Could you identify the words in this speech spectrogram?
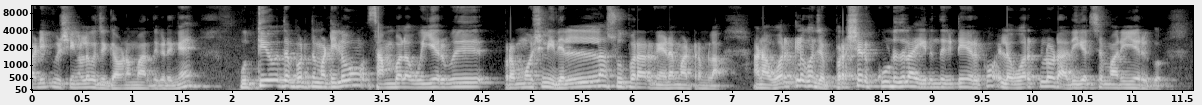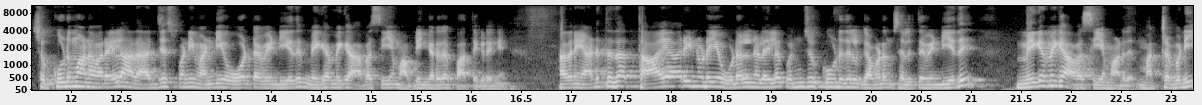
படிப்பு விஷயங்களில் கொஞ்சம் கவனமாக இருந்துக்கிடுங்க. உத்தியோகத்தை பொறுத்த மட்டிலும் சம்பள உயர்வு ப்ரமோஷன் இதெல்லாம் சூப்பராக இருக்கும் இடமாற்றம்லாம். ஆனால் ஒர்க்கில் கொஞ்சம் ப்ரெஷர் கூடுதலாக இருந்துக்கிட்டே இருக்கும் இல்லை ஒர்க்லோடு அதிகரித்த மாதிரியே இருக்கும். ஸோ கூடுமான வரையில் அதை அட்ஜஸ்ட் பண்ணி வண்டியை ஓட்ட வேண்டியது மிக மிக அவசியம் அப்படிங்கிறத பார்த்துக்கிடுங்க. அதனை அடுத்ததாக தாயாரினுடைய உடல்நிலையில் கொஞ்சம் கூடுதல் கவனம் செலுத்த வேண்டியது மிக மிக அவசியமானது. மற்றபடி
